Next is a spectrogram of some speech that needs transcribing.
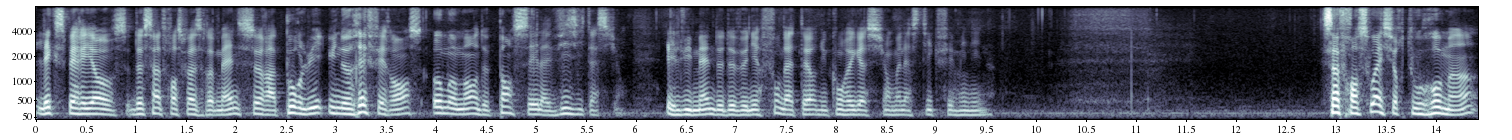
l'expérience de Sainte Françoise romaine sera pour lui une référence au moment de penser la visitation et lui-même de devenir fondateur d'une congrégation monastique féminine. Saint François est surtout romain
